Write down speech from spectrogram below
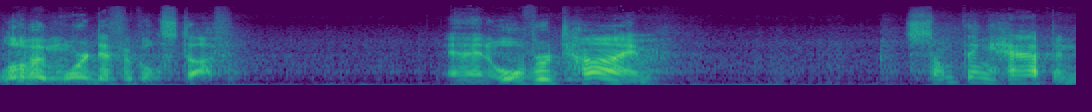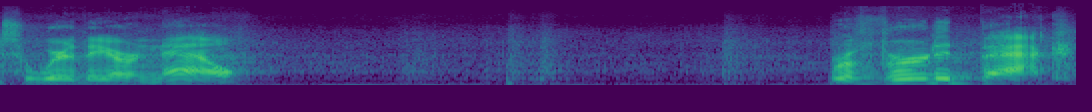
a little bit more difficult stuff. And then over time, something happened to where they are now reverted back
